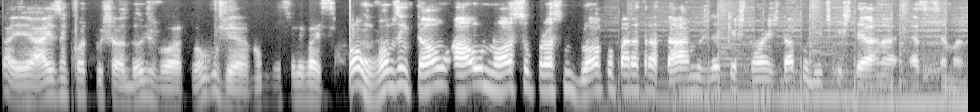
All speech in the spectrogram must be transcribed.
Aí, Eisenkot puxador de voto. Vamos ver, vamos ver se ele vai ser. Bom, vamos então ao nosso próximo bloco para tratarmos de questões da política externa essa semana.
